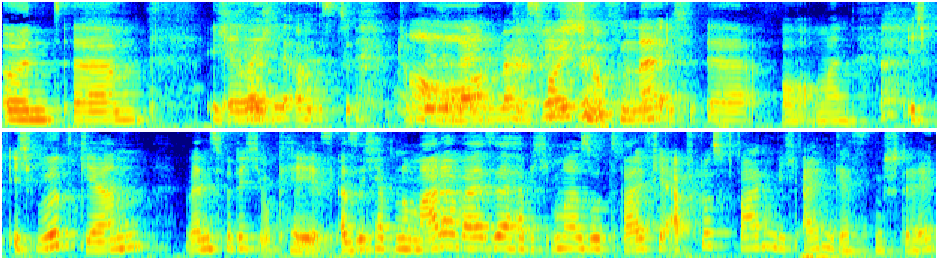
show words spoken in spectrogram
Und ähm, ich röchle, äh, oh, es tut mir oh, leid, das Heuschnupfen, ne? Ich, äh, oh Mann. Ich, ich würde gern, wenn es für dich okay ist. Also ich habe normalerweise habe ich immer so drei, vier Abschlussfragen, die ich allen Gästen stelle.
